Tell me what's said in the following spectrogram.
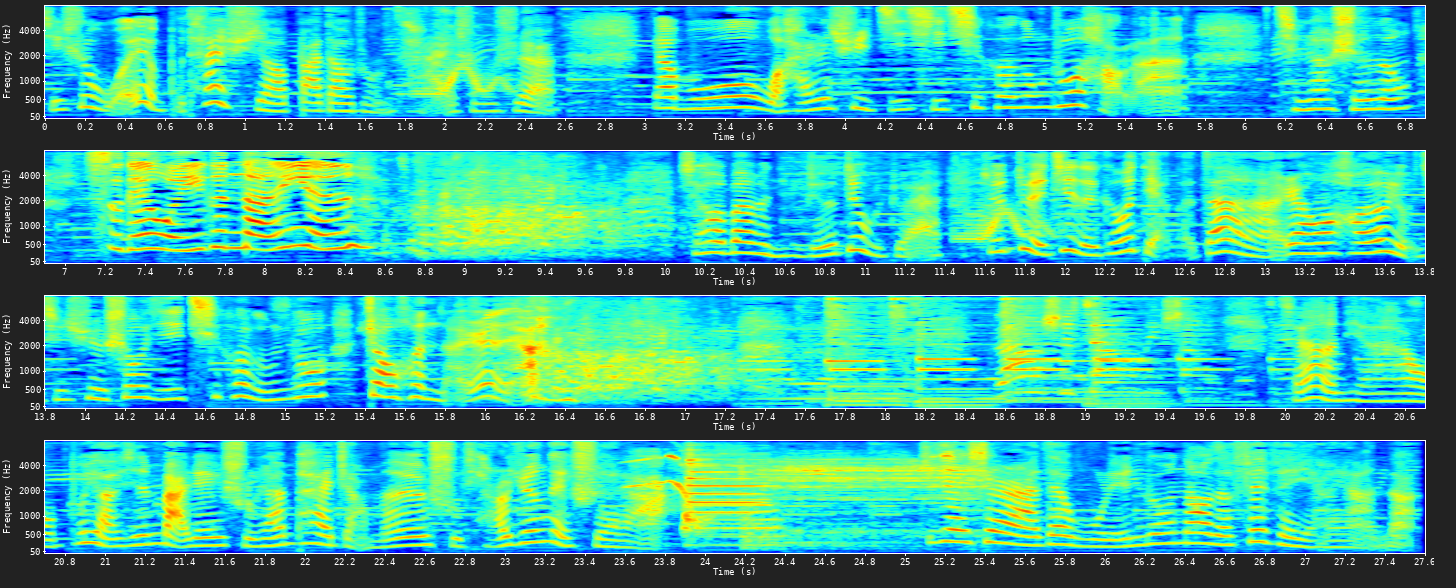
其实我也不太需要霸道总裁，是不是？要不我还是去集齐七颗龙珠好了，请让神龙赐给我一个男人。小伙伴们，你们觉得对不对？觉得对，记得给我点个赞啊，让我好有勇气去收集七颗龙珠，召唤男人呀！前两天哈，我不小心把这蜀山派掌门薯条君给睡了。这件事儿啊，在武林中闹得沸沸扬扬的。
